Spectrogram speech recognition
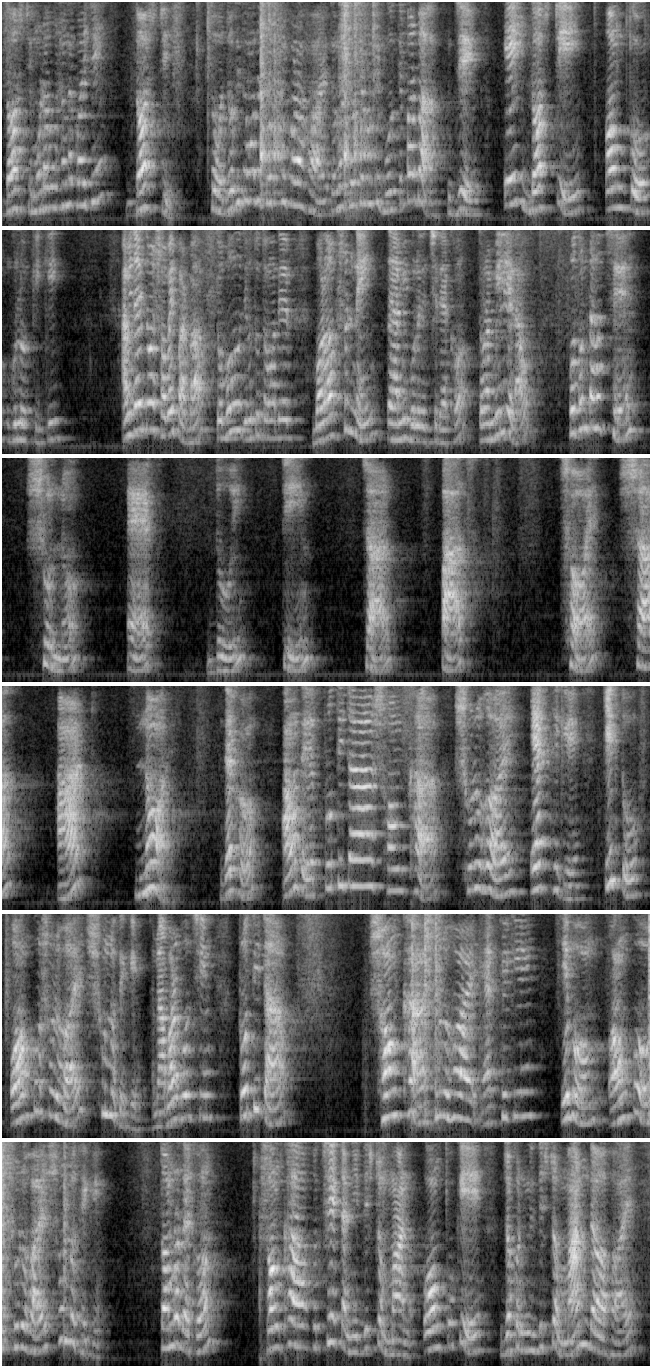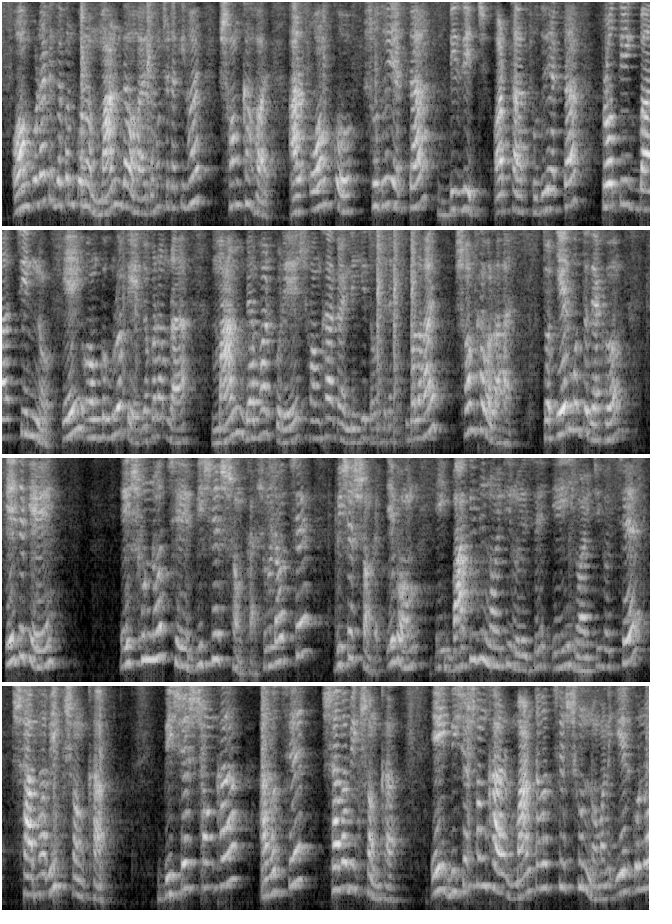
দশটি। মোট অঙ্ক সংখ্যা কয়টি? দশটি। তো যদি তোমাদের প্রশ্ন করা হয়, তোমরা কেউ আমাকে বলতে পারবা যে এই দশটি অঙ্কগুলো কি কি? আমি জানি তোমরা সবাই পারবা, তবুও যেহেতু তোমাদের বলা অপশন নেই, তাই আমি বলে দিচ্ছি, দেখো, তোমরা মিলিয়ে নাও। প্রথমটা হচ্ছে শূন্য, এক, দুই, তিন, চার, পাঁচ, ছয়, সাত, আট, নয়। দেখো, আমাদের প্রতিটা সংখ্যা শুরু হয় এক থেকে কিন্তু অঙ্ক শুরু হয় শূন্য থেকে। আমি আবারও বলছি, প্রতিটা সংখ্যা শুরু হয় এক থেকে এবং অঙ্ক শুরু হয় শূন্য থেকে। তো আমরা দেখো, সংখ্যা হচ্ছে একটা নির্দিষ্ট মান। অঙ্ককে যখন নির্দিষ্ট মান দেওয়া হয়, অঙ্কটাকে যখন কোনো মান দেওয়া হয়, তখন সেটা কি হয়? সংখ্যা হয়। আর অঙ্ক শুধুই একটা ডিজিট অর্থাৎ শুধুই একটা প্রতীক বা চিহ্ন। এই অঙ্কগুলোকে যখন আমরা মান ব্যবহার করে সংখ্যা আকারে লিখি, তখন সেটা কি বলা হয়? সংখ্যা বলা হয়। তো এর মধ্যে দেখো, এইটাকে, এই শূন্য হচ্ছে বিশেষ সংখ্যা। শূন্যটা হচ্ছে বিশেষ সংখ্যা। এবং এই বাকি যে নয়টি রয়েছে, এই নয়টি হচ্ছে স্বাভাবিক সংখ্যা। বিশেষ সংখ্যা আর হচ্ছে স্বাভাবিক সংখ্যা। এই বিশেষ সংখ্যার মানটা হচ্ছে শূন্য মানে এর কোনো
